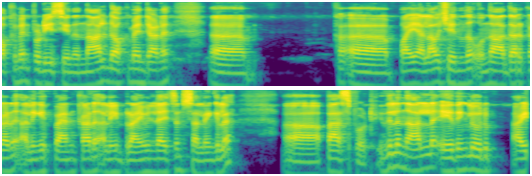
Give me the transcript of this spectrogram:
ഡോക്യുമെന്റ് പ്രൊഡ്യൂസ് ചെയ്യുന്നത്? നാല് ഡോക്യുമെന്റാണ് പൈ അലൗ ചെയ്യുന്നത്. ഒന്ന് ആധാർ കാർഡ് അല്ലെങ്കിൽ പാൻ കാർഡ് അല്ലെങ്കിൽ ഡ്രൈവിംഗ് ലൈസൻസ് അല്ലെങ്കിൽ പാസ്പോർട്ട്. ഇതിൽ നാലിൽ ഏതെങ്കിലും ഒരു ഐ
